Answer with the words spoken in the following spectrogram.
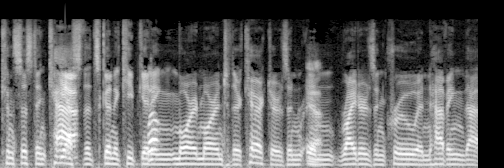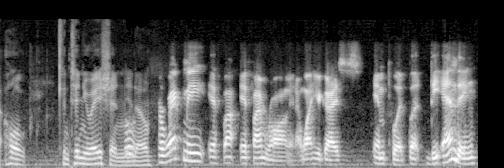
consistent cast that's going to keep getting more and more into their characters and, Yeah. and writers and crew and having that whole continuation, you know. Correct me if I, if I'm wrong, and I want your guys' input. But the ending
